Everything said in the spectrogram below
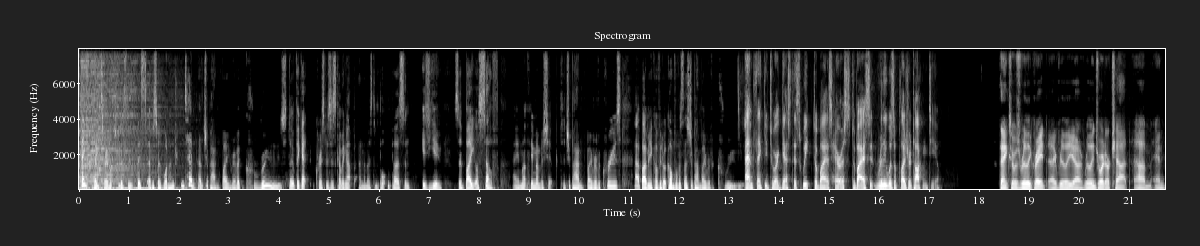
Hey, thanks very much for listening to this episode 110 of Japan by River Cruise. Don't forget, Christmas is coming up, and the most important person is you. So buy yourself a monthly membership to Japan by River Cruise at buymeacoffee.com forward slash Japan by River Cruise. And thank you to our guest this week, Tobias Harris. Tobias, it really was a pleasure talking to you. Thanks. It was really great. I really, uh, really enjoyed our chat. Um, and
